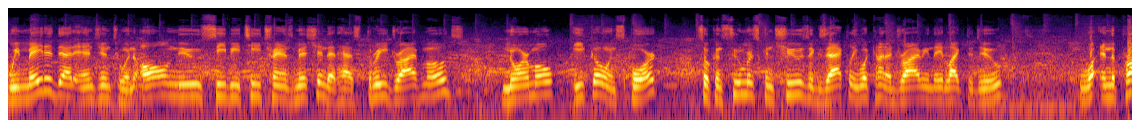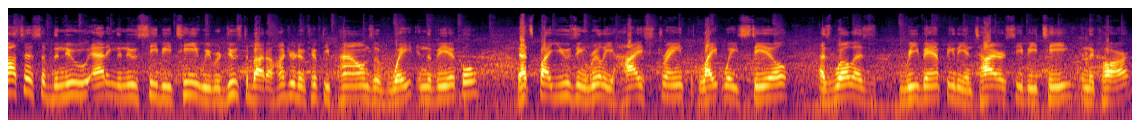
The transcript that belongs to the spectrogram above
We mated that engine to an all-new CVT transmission that has three drive modes, normal, eco, and sport, so consumers can choose exactly what kind of driving they'd like to do. In the process of the new, adding the new CVT, we reduced about 150 pounds of weight in the vehicle. That's by using really high strength, lightweight steel, as well as revamping the entire CVT in the car.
